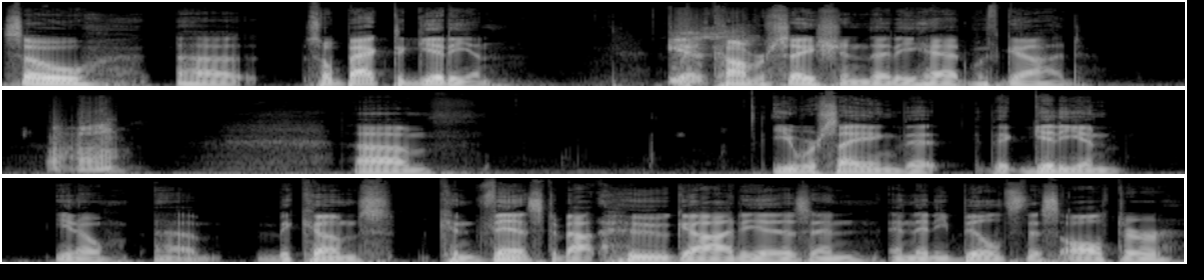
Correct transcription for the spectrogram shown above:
So, uh, so back to Gideon. Yes. The conversation that he had with God. Uh huh. Um, you were saying that that Gideon, you know, uh, becomes convinced about who God is, and and then he builds this altar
